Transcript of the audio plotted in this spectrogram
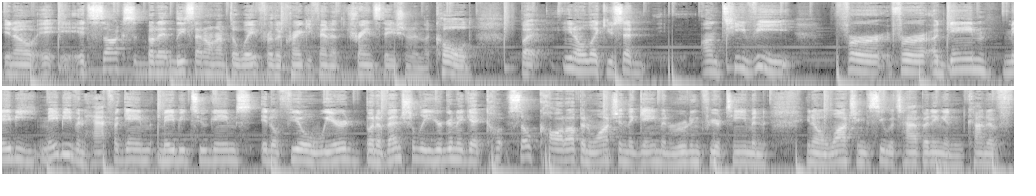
you know, it, it sucks, but at least I don't have to wait for the cranky fan at the train station in the cold. But you know, like you said, on TV for for a game, maybe maybe even half a game, maybe two games, it'll feel weird. But eventually, you're gonna get co- so caught up in watching the game and rooting for your team, and you know, watching to see what's happening and kind of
